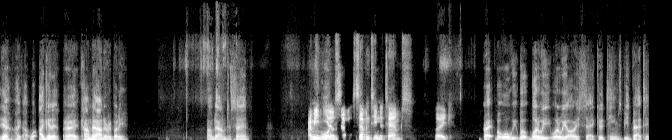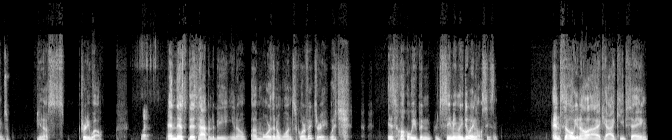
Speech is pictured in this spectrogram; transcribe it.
Yeah, I I, well, I get it. All right, calm down, everybody. Calm down. Just saying. I mean, you know, seventeen attempts. Like, Right, but what we what, what do we what do we always say? Good teams beat bad teams, you know, s- pretty well. Right. And this this happened to be, you know, a more than a one score victory, which is all we've been seemingly doing all season. And so, you know, I ca- I keep saying,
